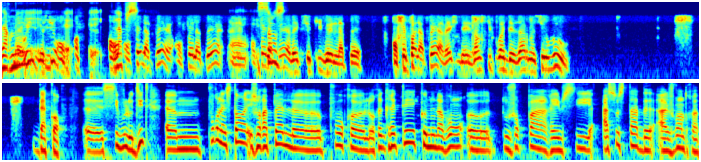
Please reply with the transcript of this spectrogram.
armés. oui, bien sûr, on, fait la paix, on fait la paix, hein, on fait la paix avec ceux qui veulent la paix. On ne fait pas la paix avec des gens qui pointent des armes sur vous. D'accord. Euh, si vous le dites. Euh, pour l'instant, je rappelle, euh, pour le regretter, que nous n'avons toujours pas réussi à ce stade à joindre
